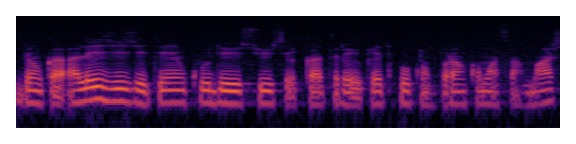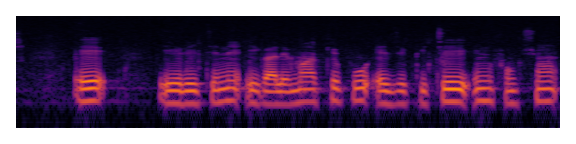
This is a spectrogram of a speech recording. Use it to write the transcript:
Donc, allez-y jeter un coup d'œil sur ces quatre requêtes pour comprendre comment ça marche. Et, retenez également que pour exécuter une fonction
